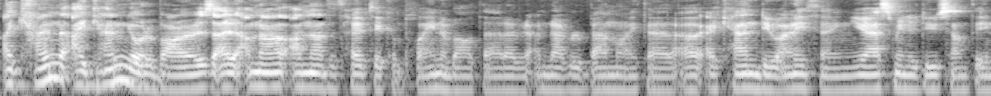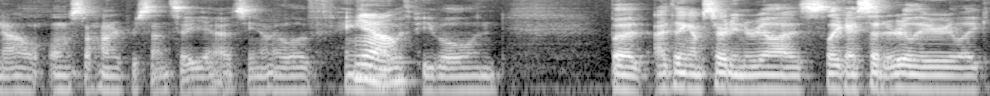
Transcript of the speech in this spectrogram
I can I can go to bars. I, I'm not I'm not the type to complain about that. I've, I've never been like that. I, I can do anything. You ask me to do something, I'll almost 100% say yes. You know, I love hanging Yeah. out with people and but I think I'm starting to realize, like I said earlier, like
